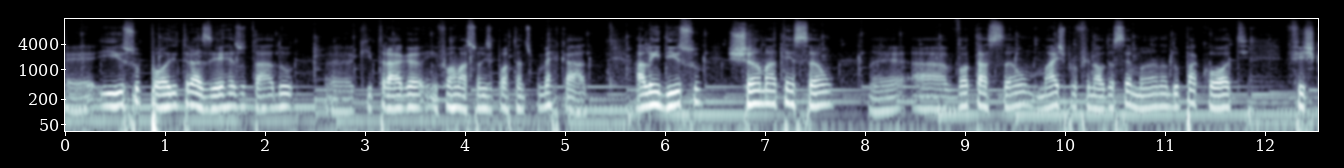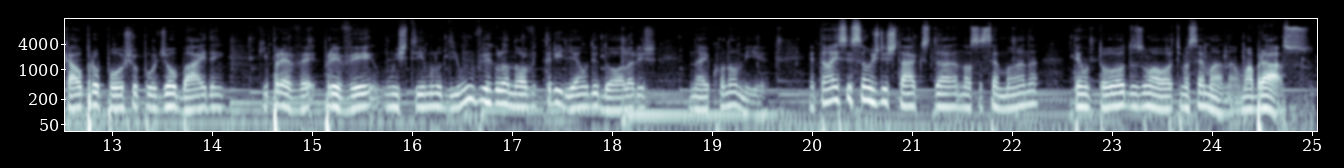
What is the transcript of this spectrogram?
é, e isso pode trazer resultado uh, que traga informações importantes para o mercado. Além disso, chama a atenção né, a votação mais para o final da semana do pacote fiscal proposto por Joe Biden, que prevê, prevê um estímulo de 1,9 trilhão de dólares na economia. Então, esses são os destaques da nossa semana. Tenham todos uma ótima semana. Um abraço.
